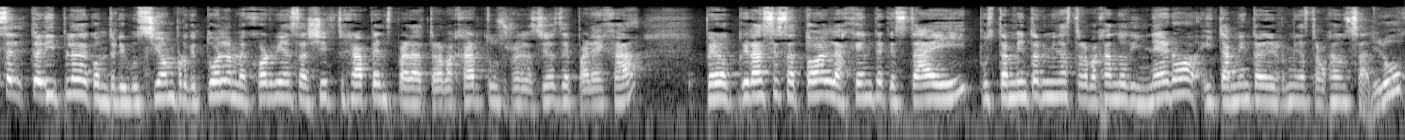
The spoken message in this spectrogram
es el triple de contribución porque tú a lo mejor vienes a Shift Happens para trabajar tus relaciones de pareja, pero gracias a toda la gente que está ahí, pues también terminas trabajando dinero y también terminas trabajando salud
